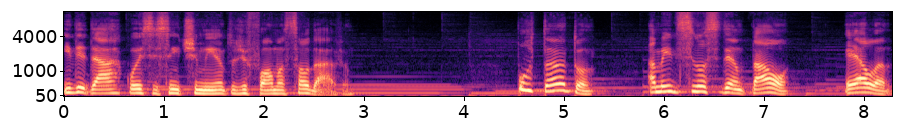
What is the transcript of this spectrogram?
e lidar com esse sentimento de forma saudável. Portanto, a medicina ocidental, ela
